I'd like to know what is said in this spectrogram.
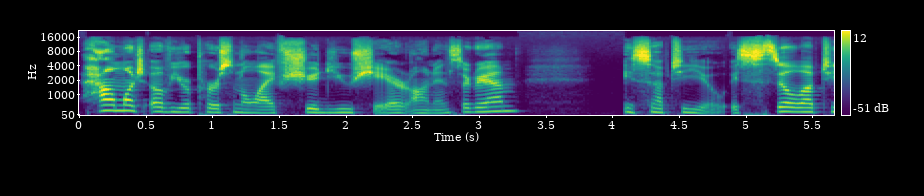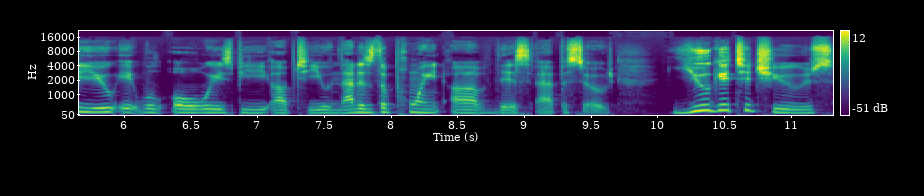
how much of your personal life should you share on Instagram? It's up to you. It's still up to you. It will always be up to you. And that is the point of this episode. You get to choose.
